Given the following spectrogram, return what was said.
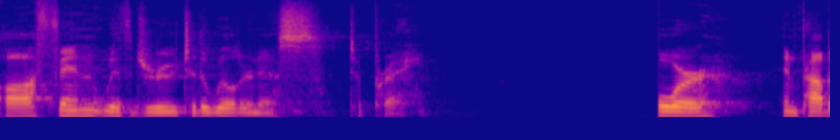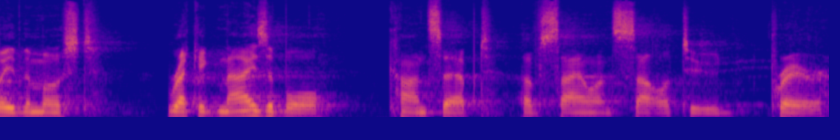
often withdrew to the wilderness to pray. Or, and probably the most recognizable concept of silence, solitude, prayer,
